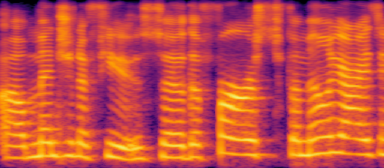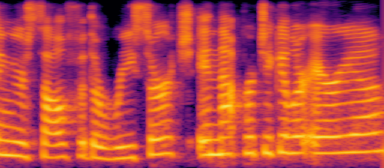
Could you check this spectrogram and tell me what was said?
I'll mention a few. So, the first, familiarizing yourself with the research in that particular area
